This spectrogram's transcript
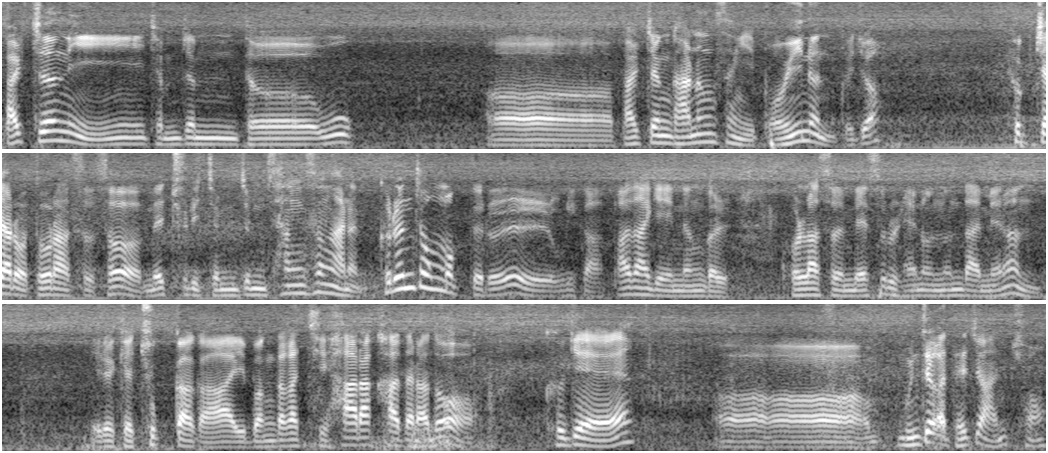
발전이 점점 더욱 어, 발전 가능성이 보이는 그죠? 흑자로 돌아서서 매출이 점점 상승하는 그런 종목들을 우리가 바닥에 있는 걸 골라서 매수를 해 놓는다면 이렇게 주가가 이번과 같이 하락하더라도 그게 어, 문제가 되지 않죠.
